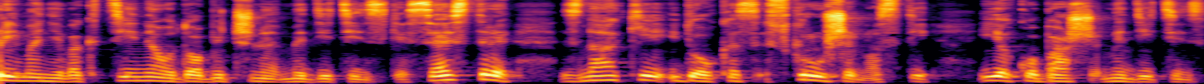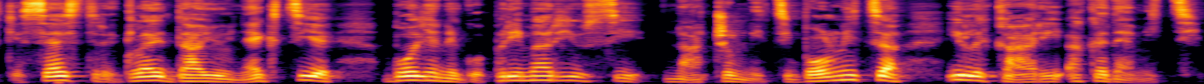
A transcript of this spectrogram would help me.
Primanje vakcine od obične medicinske sestre znak je i dokaz skrušenosti, iako baš medicinske sestre gle daju inekcije bolje nego primarijusi, načelnici bolnica i lekari akademici.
